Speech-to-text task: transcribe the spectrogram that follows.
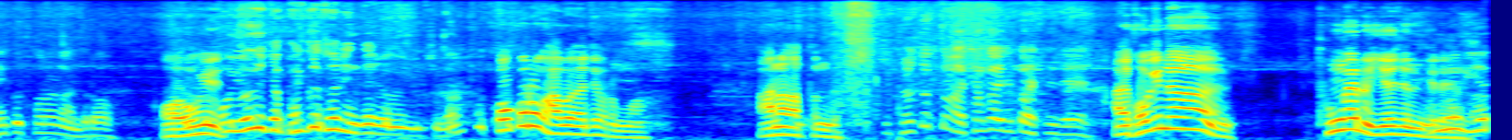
뱅크톤을 만들어. 어 여기 어, 여기 저 뱅크톤인데, 저기 위치가? 거꾸로 가봐야죠 그럼 뭐 안 와갔던데. 저쪽도 마찬가지일 것 같은데. 아니 거기는 동네로 이어지는 길이에요.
